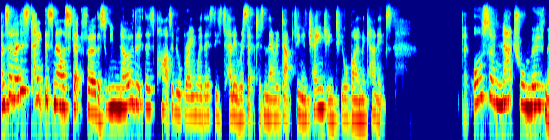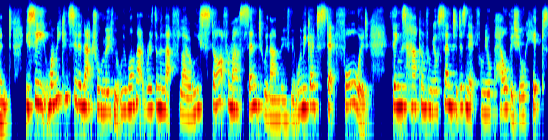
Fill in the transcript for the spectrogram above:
And so let us take this now a step further. So we know that there's parts of your brain where there's these telereceptors and they're adapting and changing to your biomechanics. But also natural movement. You see, when we consider natural movement, we want that rhythm and that flow, and we start from our center with our movement. When we go to step forward, things happen from your center, doesn't it? From your pelvis, your hips,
